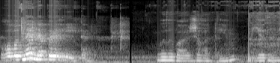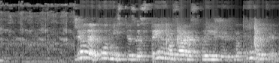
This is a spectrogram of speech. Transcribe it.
Головне не перегрійте. Виливаю желатин. Об'єдную. Желе повністю застигло, зараз поріжу їх на кубики.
